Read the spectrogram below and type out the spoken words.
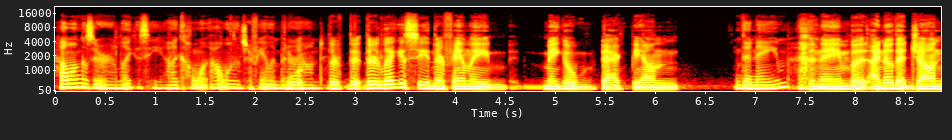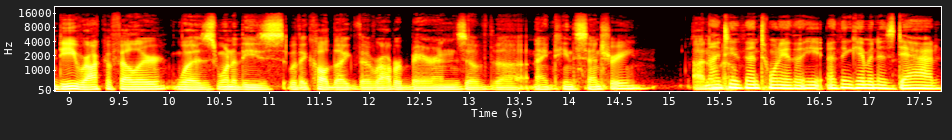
how long is their legacy? Like, how, long- how long has their family been well, around? their, their their legacy and their family may go back beyond The name? the name, but I know that John D. Rockefeller was one of these what they called like the robber barons of the 19th century. I don't know. Nineteenth and twentieth. He, I think him and his dad,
